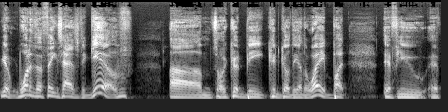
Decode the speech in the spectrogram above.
you know, one of the things has to give. Um, so it could be could go the other way. But if you if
